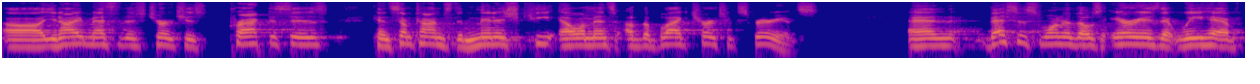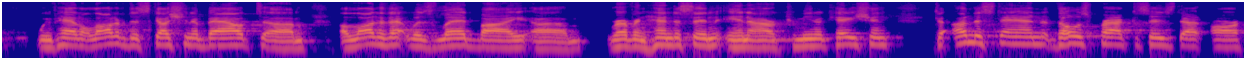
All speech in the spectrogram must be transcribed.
uh, United Methodist Church's practices can sometimes diminish key elements of the Black church experience. And this is one of those areas that we have, we've had a lot of discussion about. Um, A lot of that was led by um, Reverend Henderson in our communication to understand those practices that are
